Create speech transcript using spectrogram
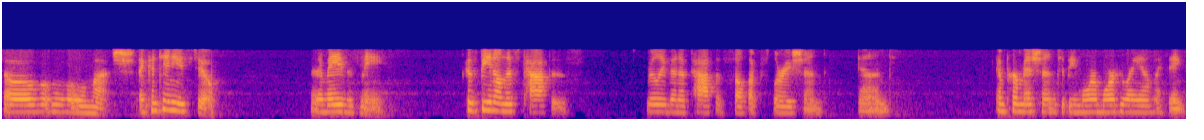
so much and continues to. It amazes me because being on this path has really been a path of self exploration and and permission to be more and more who I am, I think.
